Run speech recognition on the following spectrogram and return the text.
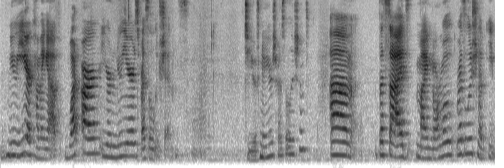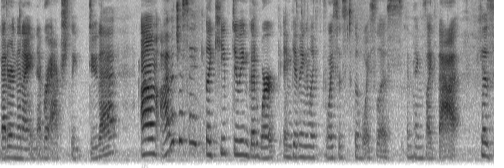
new year coming up. What are your New Year's resolutions? Do you have New Year's resolutions? Um, besides my normal resolution of eat better, and then I never actually do that. Um, I would just say like keep doing good work and giving like voices to the voiceless and things like that because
